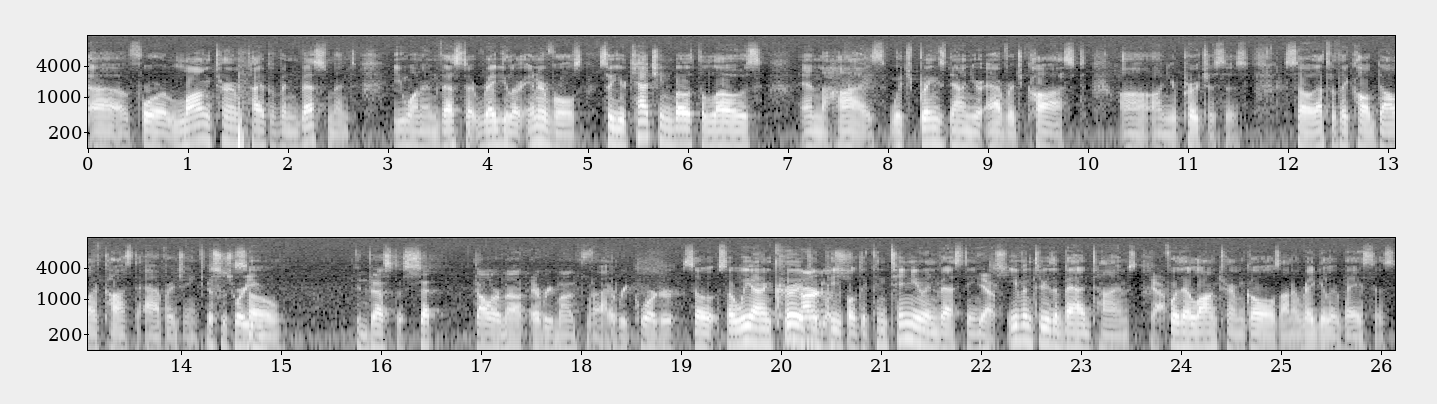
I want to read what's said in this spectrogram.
uh, for long-term type of investment, you want to invest at regular intervals, so you're catching both the lows and the highs, which brings down your average cost uh, on your purchases. So that's what they call dollar cost averaging. This is where you- Invest a set dollar amount every month, Right. every quarter. So, so we are encouraging Regardless. people to continue investing, Yes. even through the bad times, Yeah. for their long-term goals on a regular basis.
